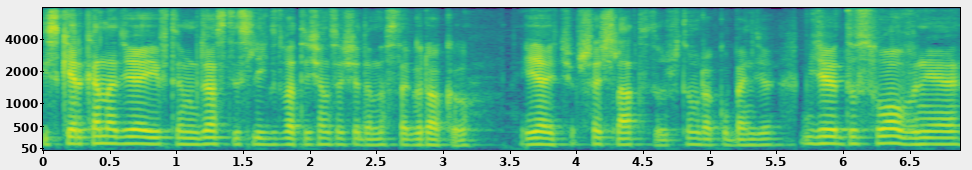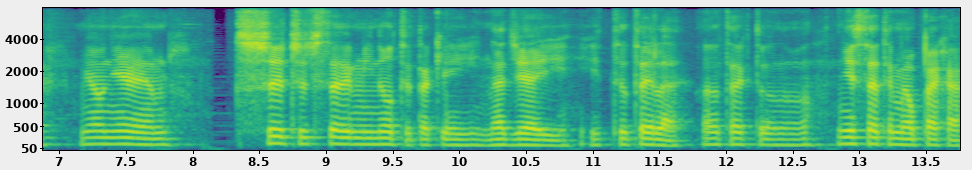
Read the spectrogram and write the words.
iskierka nadziei w tym Justice League z 2017 roku. Jejciu, 6 lat to już w tym roku będzie. Gdzie dosłownie miał, nie wiem, 3 czy 4 minuty takiej nadziei i to tyle. No tak to no, niestety miał pecha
